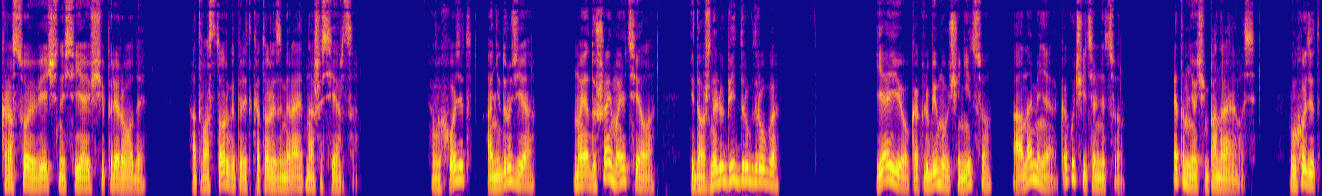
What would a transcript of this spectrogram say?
красой вечной сияющей природы, от восторга, перед которой замирает наше сердце. Выходит, они друзья, моя душа и мое тело, и должны любить друг друга. Я ее как любимую ученицу, а она меня как учительницу. Это мне очень понравилось. Выходит,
